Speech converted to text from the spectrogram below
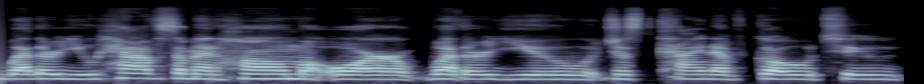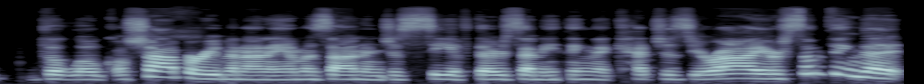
whether you have some at home or whether you just kind of go to the local shop or even on Amazon and just see if there's anything that catches your eye or something that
